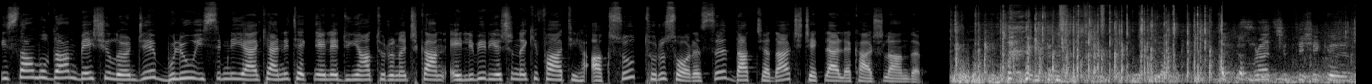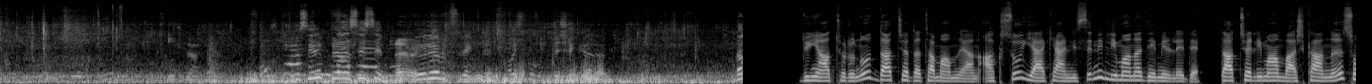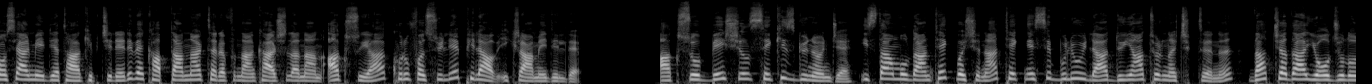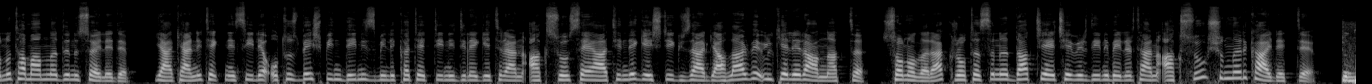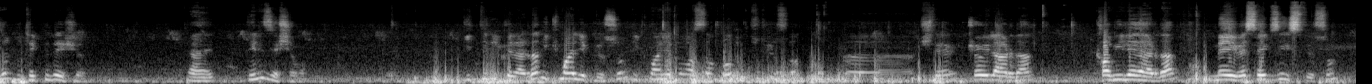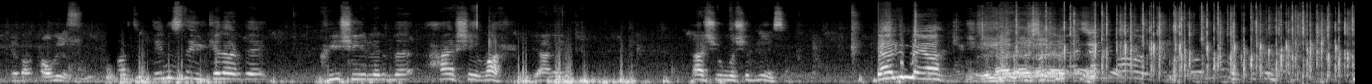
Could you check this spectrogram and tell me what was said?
İstanbul'dan 5 yıl önce Blue isimli yelkenli tekneyle dünya turuna çıkan 51 yaşındaki Fatih Aksu, turu sonrası Datça'da çiçeklerle karşılandı. Murat'cığım teşekkür ederim. Bu senin prensesin. Görüyorum sürekli. Hoş bulduk. Teşekkür ederim. Dünya turunu Datça'da tamamlayan Aksu, yelkenlisini limana demirledi. Datça Liman Başkanlığı, sosyal medya takipçileri ve kaptanlar tarafından karşılanan Aksu'ya kuru fasulye pilav ikram edildi. Aksu 5 yıl 8 gün önce İstanbul'dan tek başına teknesi Blue'la dünya turuna çıktığını, Datça'da yolculuğunu tamamladığını söyledi. Yelkenli teknesiyle 35 bin deniz mili kat ettiğini dile getiren Aksu, seyahatinde geçtiği güzergahlar ve ülkeleri anlattı. Son olarak rotasını Datça'ya çevirdiğini belirten Aksu şunları kaydetti. yıldır bu teknede yaşıyorum. Yani deniz yaşamı. Gittiğin ülkelerden ikmal yapıyorsun. İkmal yapamazsan balık tutuyorsun. Ee, işte köylerden, kabilelerden meyve, sebze istiyorsun ya da alıyorsun. Artık denizde, ülkelerde, kıyı şehirlerinde her şey var. Yani her şey ulaşabiliyor insan. Geldin be ya.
